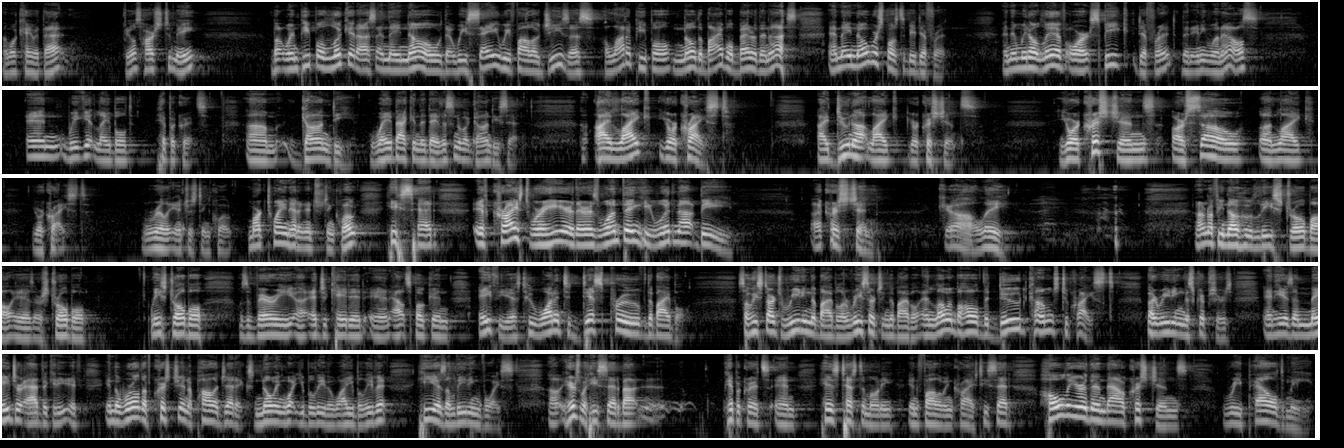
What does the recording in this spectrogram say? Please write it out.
I'm okay with that. Feels harsh to me. But when people look at us and they know that we say we follow Jesus, a lot of people know the Bible better than us, and they know we're supposed to be different. And then we don't live or speak different than anyone else, and we get labeled hypocrites. Um, Gandhi, way back in the day, listen to what Gandhi said I like your Christ, I do not like your Christians. Your Christians are so unlike your Christ. Really interesting quote. Mark Twain had an interesting quote. He said, If Christ were here, there is one thing he would not be a Christian. Golly. I don't know if you know who Lee Strobel is or Strobel. Lee Strobel was a very uh, educated and outspoken atheist who wanted to disprove the Bible. So he starts reading the Bible and researching the Bible, and lo and behold, the dude comes to Christ by reading the scriptures. And he is a major advocate. If, in the world of Christian apologetics, knowing what you believe and why you believe it, he is a leading voice. Uh, here's what he said about uh, hypocrites and his testimony in following Christ. He said, Holier than thou Christians repelled me.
